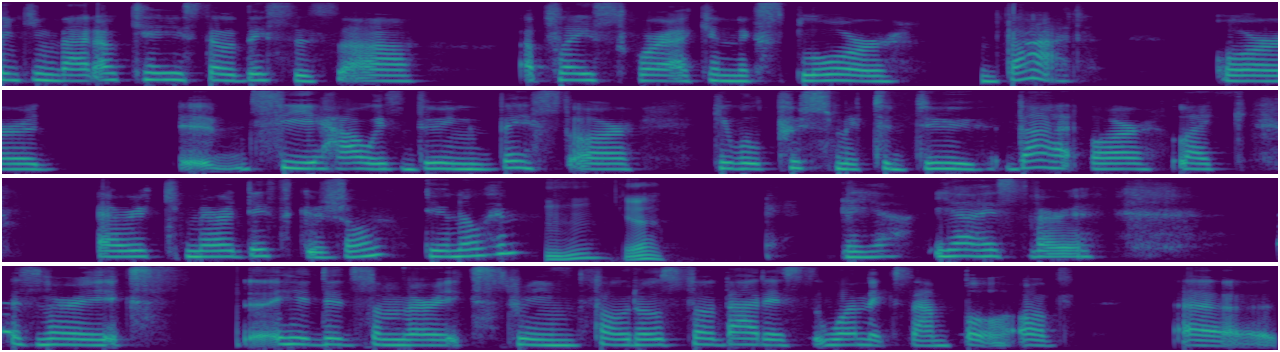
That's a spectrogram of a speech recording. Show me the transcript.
thinking that okay so this is uh, a place where i can explore that or uh, see how he's doing this or he will push me to do that or like eric meredith goujon do you know him mm-hmm. Yeah. yeah yeah he's very it's very ex- he did some very extreme photos. So that is one example of uh,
